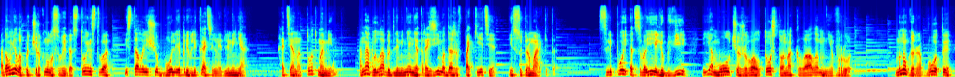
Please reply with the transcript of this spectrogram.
Она умело подчеркнула свои достоинства и стала еще более привлекательной для меня. Хотя на тот момент она была бы для меня неотразима даже в пакете из супермаркета. Слепой от своей любви, я молча жевал то, что она клала мне в рот. Много работы,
